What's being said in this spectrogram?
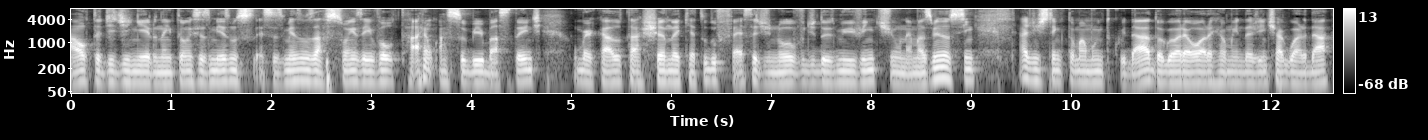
alta de dinheiro, né? Então esses mesmos, essas mesmas ações aí voltaram a subir bastante. O mercado tá achando que é tudo festa de novo de 2021, né? Mas mesmo assim, a gente tem que tomar muito cuidado. Agora é hora realmente da gente aguardar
